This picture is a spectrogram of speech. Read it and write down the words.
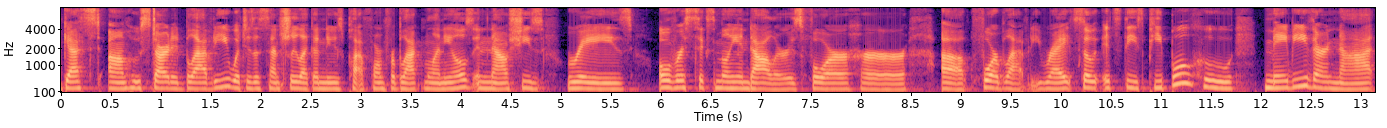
guest um, who started Blavity, which is essentially like a news platform for black millennials. And now she's raised over six million dollars for her uh, for Blavity, right? So it's these people who maybe they're not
